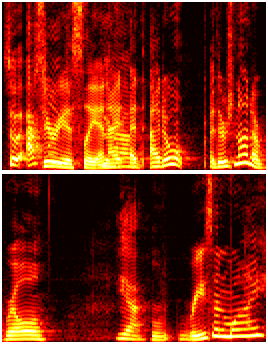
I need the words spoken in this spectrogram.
so actually Seriously, and yeah, I, I I don't. There's not a real yeah reason why.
